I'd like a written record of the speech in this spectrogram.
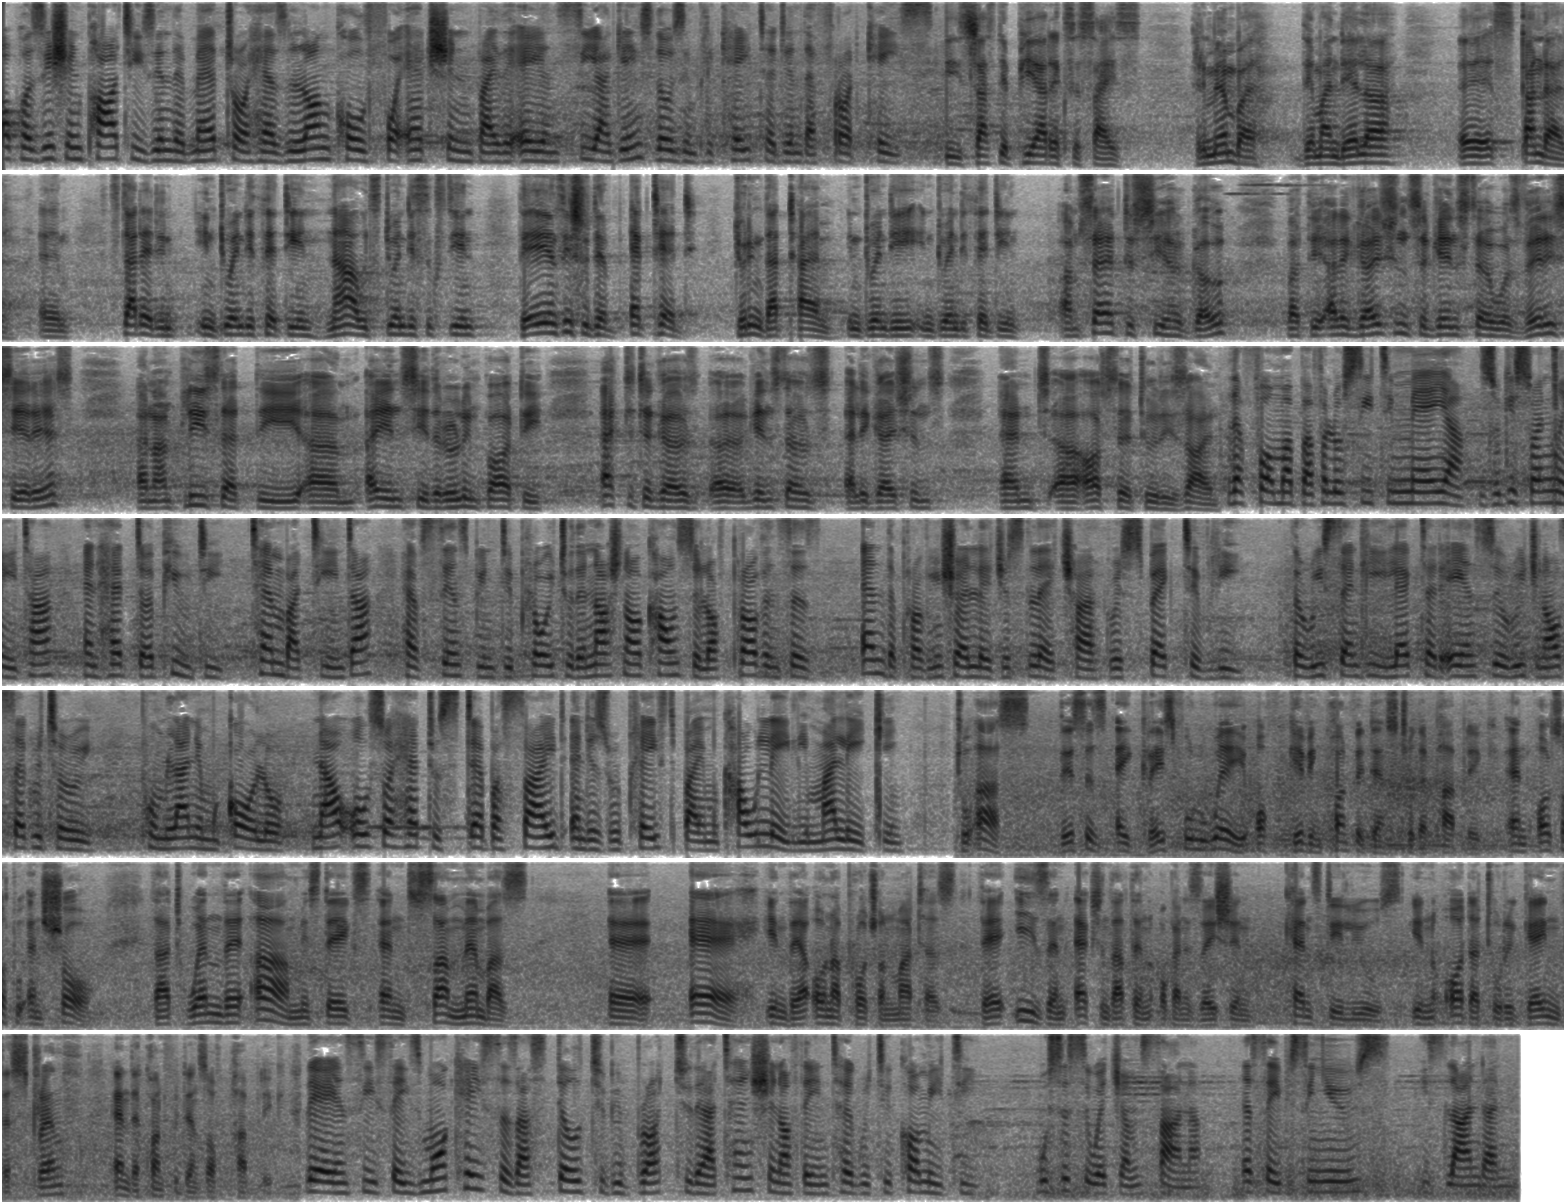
Opposition parties in the metro has long called for action by the ANC against those implicated in the fraud case. It's just a PR exercise. Remember, the Mandela uh, scandal um, started in, in 2013. Now it's 2016. The ANC should have acted during that time in, 20, in 2013. I'm sad to see her go, but the allegations against her was very serious. And I'm pleased that the um, ANC, the ruling party, acted to go, uh, against those allegations and uh, asked her to resign. The former Buffalo City Mayor Zukiswa Ncitha and head deputy Temba Thinta have since been deployed to the National Council of Provinces and the provincial legislature, respectively. The recently elected ANC regional secretary Phumlani Mkolo now also had to step aside and is replaced by Mkhawuleli Maleki. To us, this is a graceful way of giving confidence to the public and also to ensure that when there are mistakes and some members uh, err in their own approach on matters, there is an action that an organization can still use in order to regain the strength and the confidence of public. The ANC says more cases are still to be brought to the attention of the Integrity Committee. Busisiwe Jamsana, SABC News, East London.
